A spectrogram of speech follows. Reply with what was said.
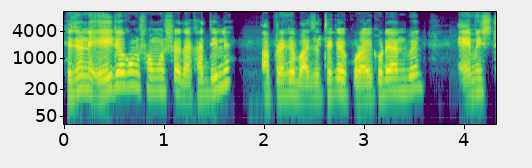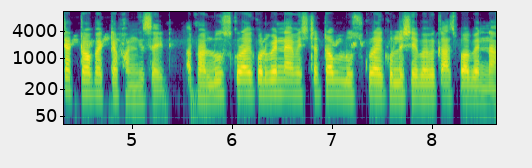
সেই জন্য এইরকম সমস্যা দেখা দিলে আপনাকে বাজার থেকে ক্রয় করে আনবেন। অ্যামিস্টার টপ একটা ফাঙ্গিসাইড আপনার লুজ ক্রয় করবেন না, অ্যামিস্টার টপ লুজ ক্রয় করলে সেভাবে কাজ পাবেন না।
